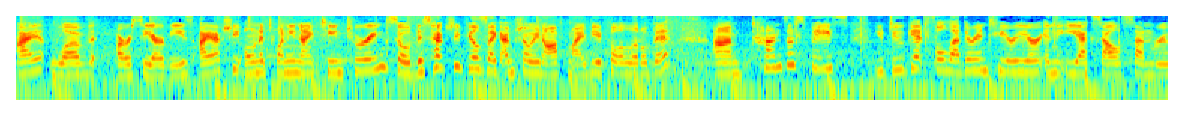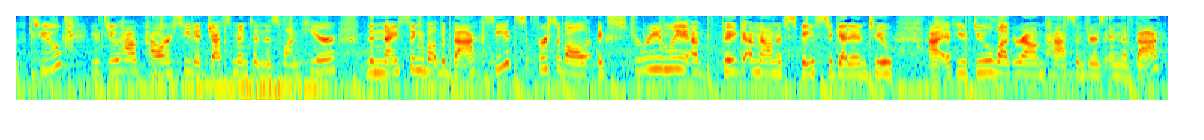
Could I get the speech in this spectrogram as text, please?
I love our CRVs. I actually own a 2019 Touring, so this actually feels like I'm showing off my vehicle a little bit. Um, tons of space. You do get full leather interior in the EXL sunroof too. You do have power seat adjustment in this one here. The nice thing about the back seats, first of all, extremely a big amount of space to get into. Uh, if you do lug around passengers in the back,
